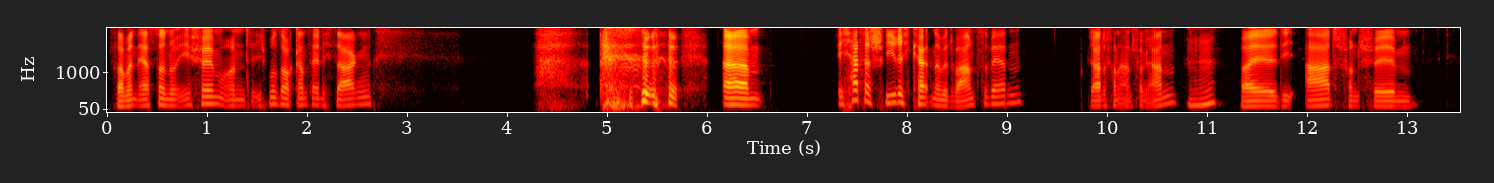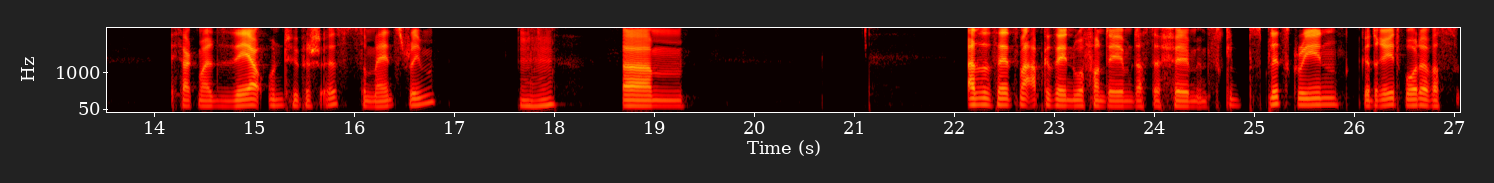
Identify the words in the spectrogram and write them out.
Das war mein erster Noé-Film und ich muss auch ganz ehrlich sagen, ähm, ich hatte Schwierigkeiten damit warm zu werden, gerade von Anfang an, Mhm. weil die Art von Film, ich sag mal, sehr untypisch ist zum Mainstream. Mhm. Ähm, also ist ja jetzt mal abgesehen nur von dem, dass der Film im Splitscreen gedreht wurde, was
